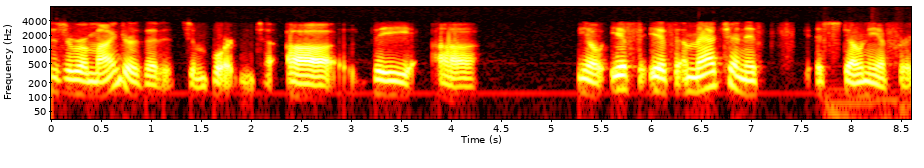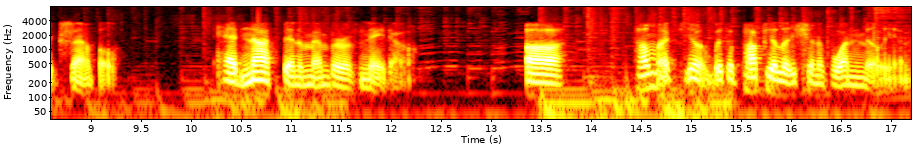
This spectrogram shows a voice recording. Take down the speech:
is a reminder that it's important. Uh, the uh, you know, if if imagine if Estonia, for example, had not been a member of NATO, uh, how much you know, with a population of one million,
